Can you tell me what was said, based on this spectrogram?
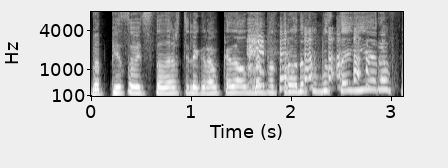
Подписывайтесь на наш телеграм-канал на патронов и муставьеров.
